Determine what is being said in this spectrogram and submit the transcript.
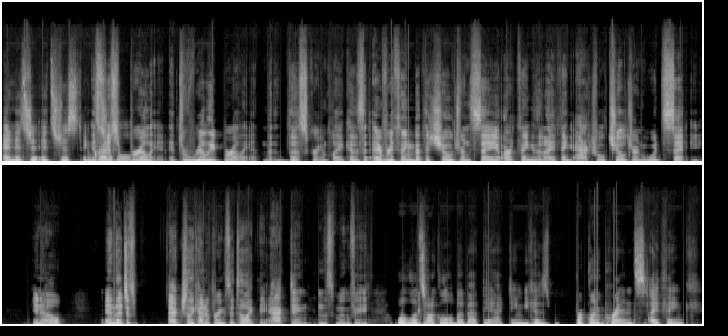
and it's just, it's just incredible. It's just brilliant. It's really brilliant the, the screenplay because everything that the children say are things that I think actual children would say. You know, and that just actually kind of brings it to like the acting in this movie. well, let's talk a little bit about the acting because Brooklyn Prince, I think.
